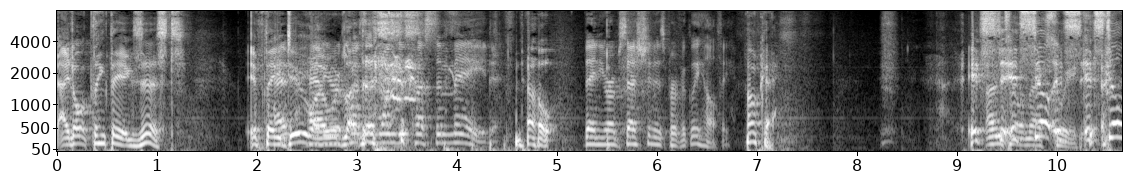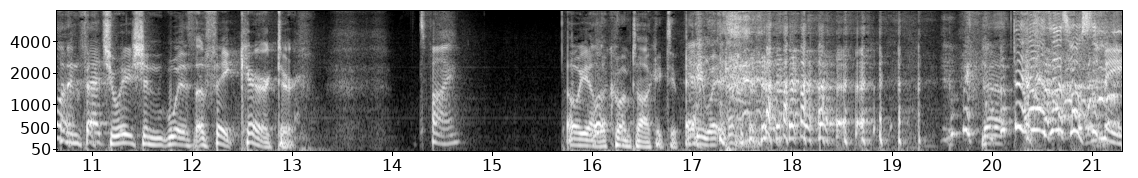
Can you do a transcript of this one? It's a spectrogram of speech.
I don't think they exist. If they Have, do, have I you would let requested one be custom made? No. Then your obsession is perfectly healthy. Okay. It's Until it's still next it's it's still an infatuation with a fake character. It's fine. Oh yeah, look who I'm talking to. Anyway, What the hell is that supposed to mean?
